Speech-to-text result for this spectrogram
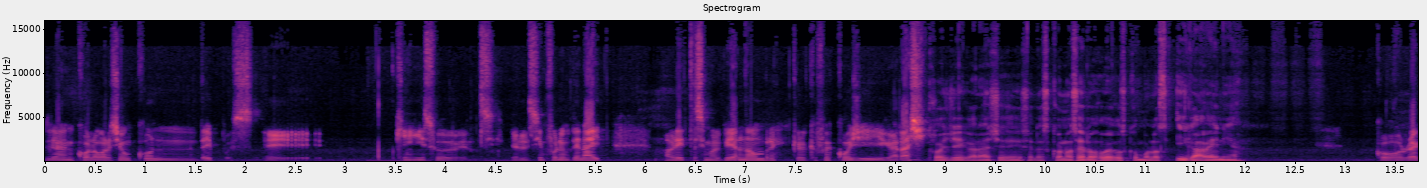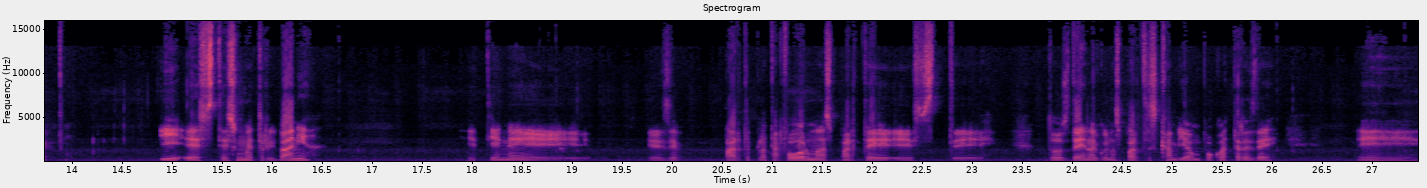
en colaboración con de, pues eh, quien hizo el, el Symphony of the Night. Ahorita se me olvida el nombre, creo que fue Koji Igarashi. Koji Igarashi, sí, se les conoce los juegos como los Igavenia. Correcto. Y este es un Metroidvania. Y tiene. Es de parte plataformas, parte este 2D. En algunas partes cambia un poco a 3D. Eh,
